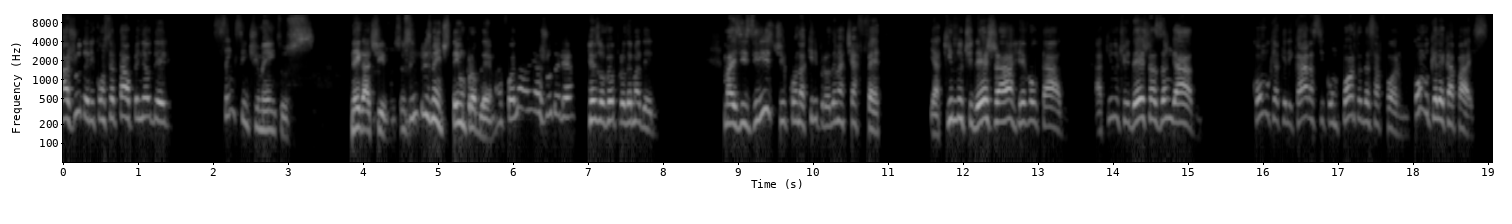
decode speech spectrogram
ajudo ele a consertar o pneu dele, sem sentimentos negativos. Eu simplesmente tenho um problema. Eu vou lá e ajudo ele a resolver o problema dele. Mas existe quando aquele problema te afeta. E aquilo te deixa revoltado. Aquilo te deixa zangado. Como que aquele cara se comporta dessa forma? Como que ele é capaz?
